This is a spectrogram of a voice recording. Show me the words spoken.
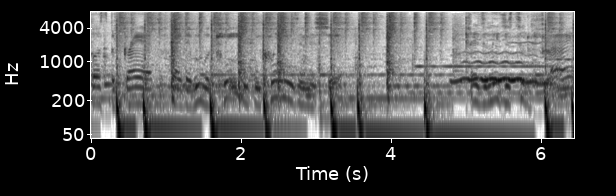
but the fact that we were kings and queens in this shit. Pledge allegiance to the flag.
